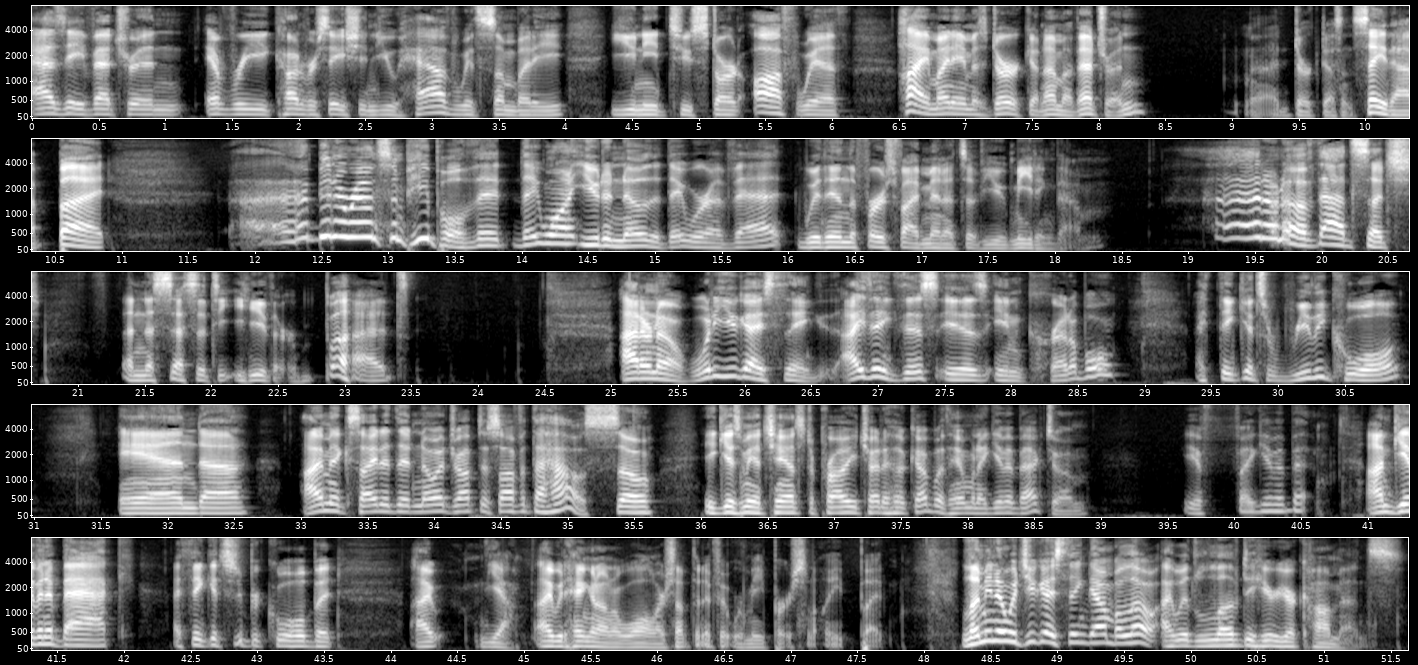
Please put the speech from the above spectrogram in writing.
as a veteran, every conversation you have with somebody, you need to start off with, Hi, my name is Dirk and I'm a veteran. Uh, Dirk doesn't say that, but I've been around some people that they want you to know that they were a vet within the first five minutes of you meeting them. I don't know if that's such a necessity either, but I don't know. What do you guys think? I think this is incredible. I think it's really cool. And uh, I'm excited that Noah dropped us off at the house. So it gives me a chance to probably try to hook up with him when I give it back to him. If I give it back, I'm giving it back. I think it's super cool, but I, yeah, I would hang it on a wall or something if it were me personally. But let me know what you guys think down below. I would love to hear your comments.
